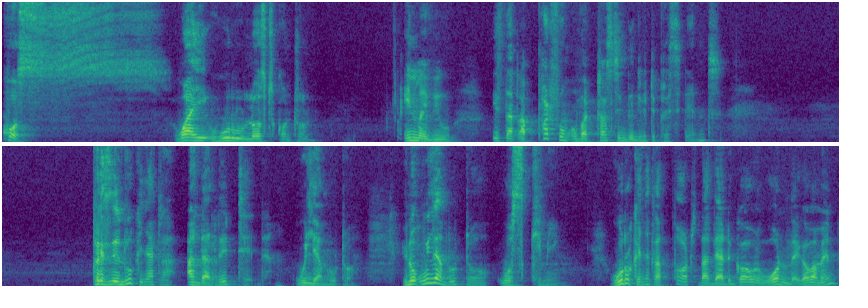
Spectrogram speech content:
cause why Uhuru lost control, in my view, is that apart from overtrusting the deputy president, President Uhuru Kenyatta underrated William Ruto. You know, William Ruto was scheming. Uhuru Kenyatta thought that they had won the government.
